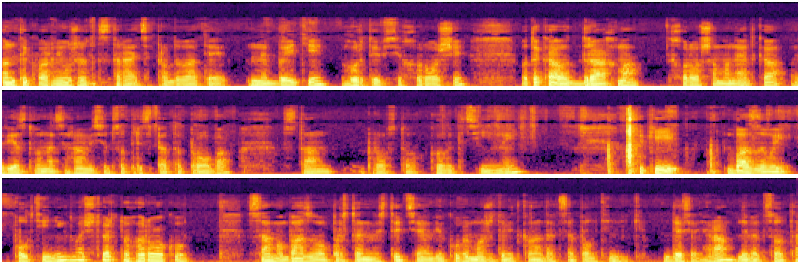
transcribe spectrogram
антикварні вже стараються продавати небиті. Гурти всі хороші. Отака от драхма. Хороша монетка. Вес 12 грам, 835 проба. Стан просто колекційний. Такий базовий полтинник 24 року. Сама базова проста інвестиція, в яку ви можете відкладати, це полтинники. 10 грам, 900,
